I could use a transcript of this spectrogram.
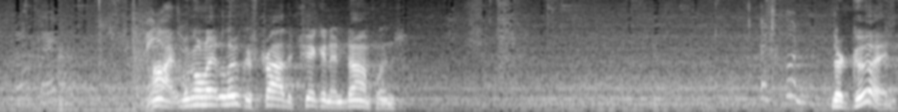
Okay. Alright, we're gonna let Lucas try the chicken and dumplings. It's good. They're good.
